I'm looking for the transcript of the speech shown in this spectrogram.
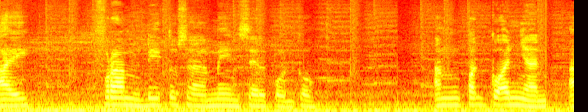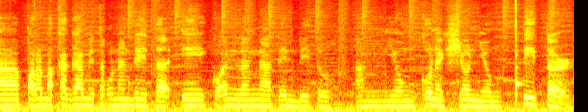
ay from dito sa main cellphone ko ang pagkuan yan ah, para makagamit ako ng data ikuan lang natin dito ang yung connection yung tether.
